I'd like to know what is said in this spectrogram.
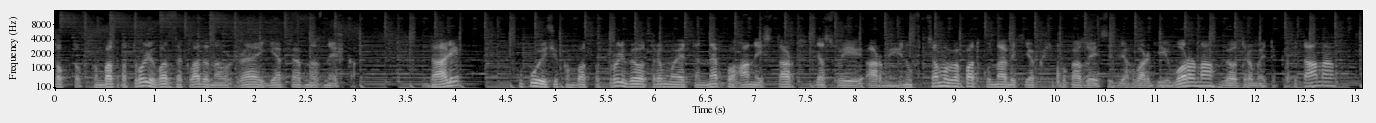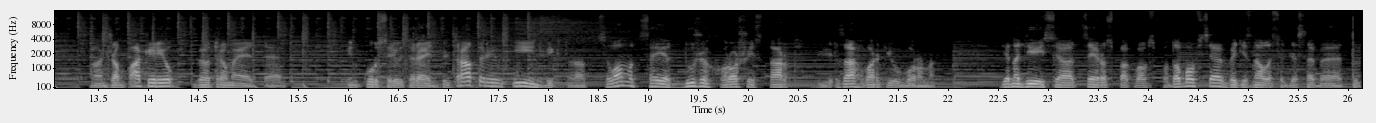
Тобто в комбат патрулі у вас закладена вже є певна знижка. Далі, купуючи комбат патруль, ви отримуєте непоганий старт для своєї армії. Ну в цьому випадку, навіть як показується для гвардії Ворона, ви отримаєте капітана, джампакерів, ви отримаєте інкурсорів та інфільтраторів і інвіктора. В цілому це є дуже хороший старт за гвардію Ворона. Я надіюся, цей розпак вам сподобався. Ви дізналися для себе тут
